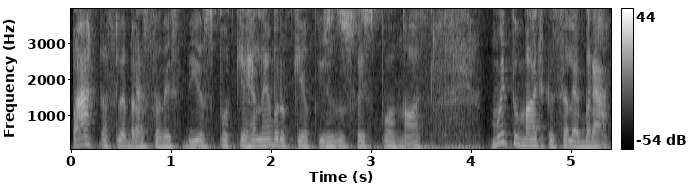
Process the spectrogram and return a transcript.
parte da celebração nesses dias, porque relembra o quê? O que Jesus fez por nós muito mais do que celebrar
